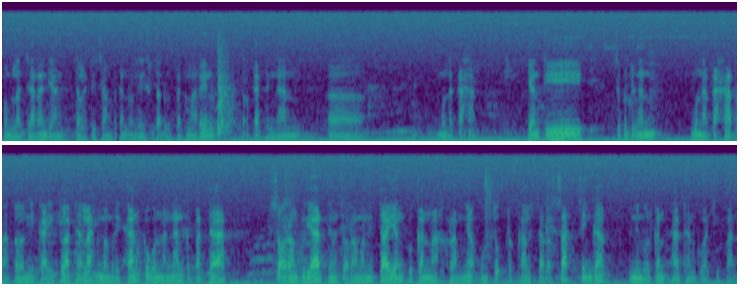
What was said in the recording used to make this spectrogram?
pembelajaran yang telah disampaikan oleh Ustadz Uba kemarin terkait dengan uh, munakahat. Yang disebut dengan munakahat atau nikah itu adalah memberikan kewenangan kepada seorang pria dengan seorang wanita yang bukan mahramnya untuk bergaul secara sah sehingga menimbulkan hak dan kewajiban.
